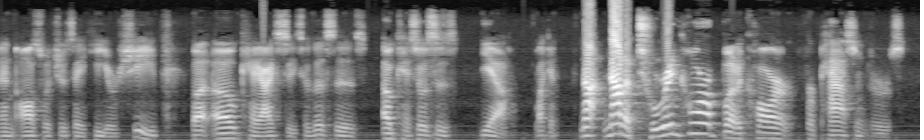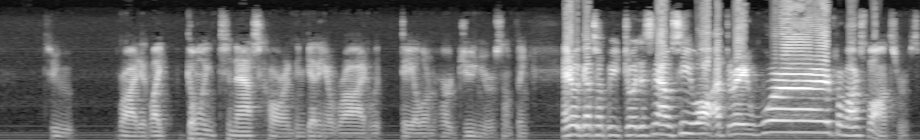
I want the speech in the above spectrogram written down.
And also, it should say he or she. But okay, I see. So this is okay. So this is yeah, like a not not a touring car, but a car for passengers to ride it, like going to NASCAR and then getting a ride with Dale Earnhardt Jr. or something. Anyway, guys, hope you enjoyed this, and I'll see you all after a word from our sponsors.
